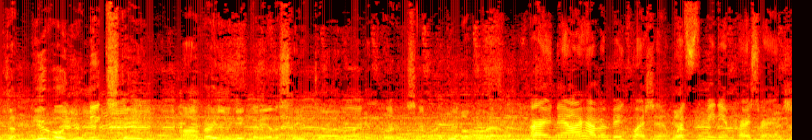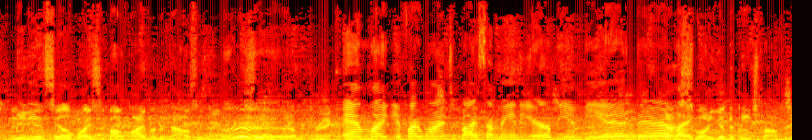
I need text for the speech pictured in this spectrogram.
It's a beautiful, unique state. Uh, very unique than any other state I to go to. So I do love Rhode Island. All right, now I have a big question. Yep. What's the median price range? Median sale price is about five hundred thousand. Ooh. And like, if I wanted to buy something in Airbnb it there, yes, like, well, you get the beach properties.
